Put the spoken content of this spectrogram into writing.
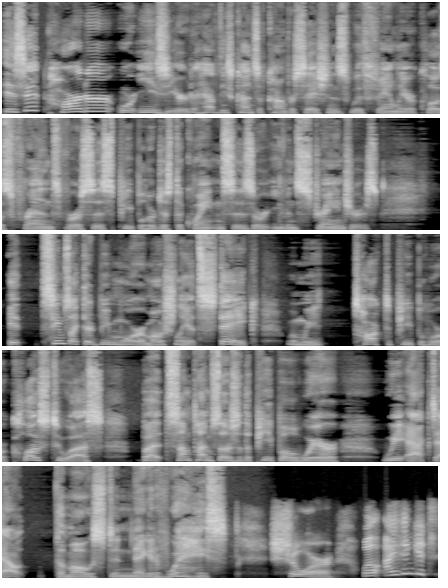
Is it harder or easier to have these kinds of conversations with family or close friends versus people who are just acquaintances or even strangers? It seems like there'd be more emotionally at stake when we talk to people who are close to us, but sometimes those are the people where we act out the most in negative ways. Sure. Well, I think it's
